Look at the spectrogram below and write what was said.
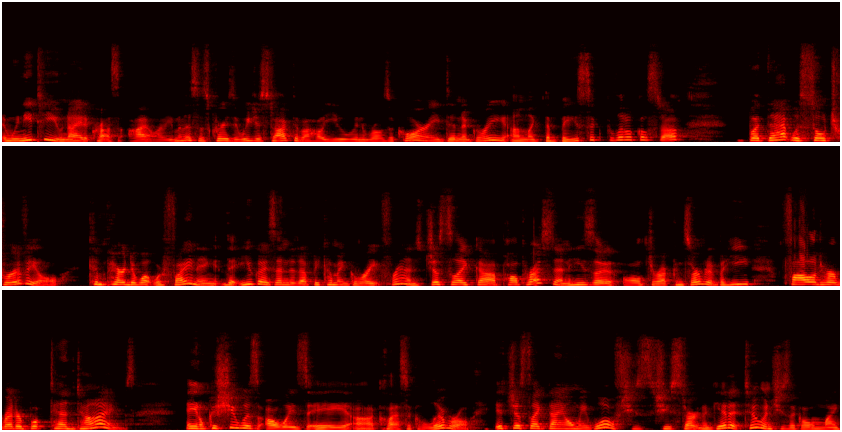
and we need to unite across the aisle. I mean, this is crazy. We just talked about how you and Rosa Koire didn't agree on like the basic political stuff, but that was so trivial compared to what we're fighting that you guys ended up becoming great friends. Just like uh, paul preston he's a ultra conservative but he followed her read her book 10 times. You know because she was always a uh, classical liberal. It's just like naomi wolf she's she's starting to get it too and she's like oh my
